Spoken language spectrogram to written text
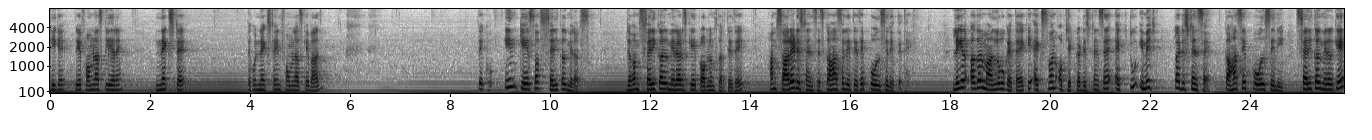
ठीक है? तो ये फॉर्मूलाज क्लियर हैं। नेक्स्ट है। देखो नेक्स्ट है इन फॉर्मूलाज के बाद। देखो in case of spherical mirrors जब हम स्फेरिकल मिरर्स के प्रॉब्लम्स करते थे, हम सारे डिस्टेंसेस कहाँ से लेते थे? पोल से लेते थे। लेकिन अगर मान लो वो कहता है कि x1 ऑब्जेक्ट का डिस्टेंस है x2 इमेज का डिस्टेंस है, कहाँ से? पोल से नहीं स्फेरिकल मिरर के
